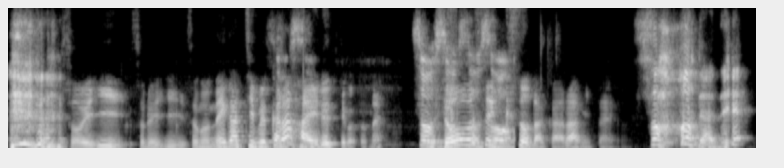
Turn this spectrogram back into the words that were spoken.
それいい、それいい。そのネガティブから入るってことね。そうそうどそううそうせク。ソだからみたいそうだね。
